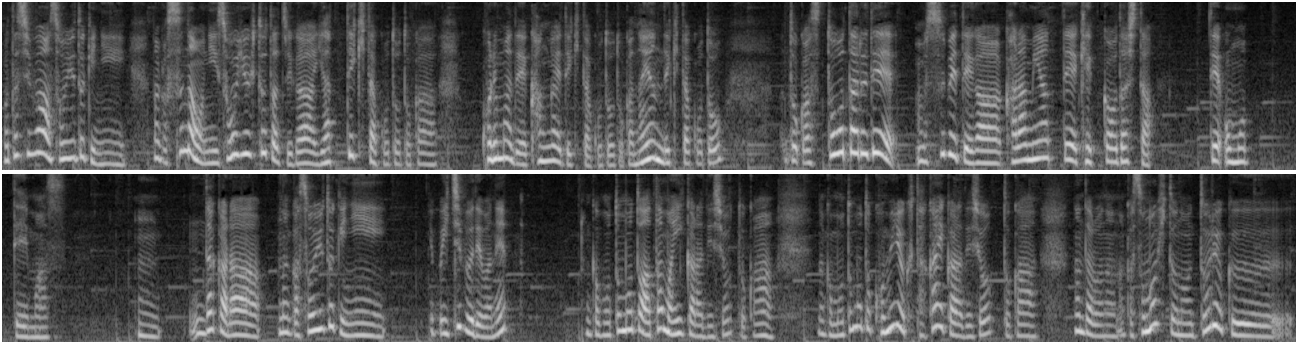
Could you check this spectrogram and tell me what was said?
私はそういう時になんか素直にそういう人たちがやってきたこととかこれまで考えてきたこととか悩んできたこととかトータルで全てが絡み合って結果を出したって思ってます。うん、だからなんかそういう時にやっぱ一部ではねなんかもともと頭いいからでしょとかなんかもともとコミュ力高いからでしょとかなんだろうななんかその人の努力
